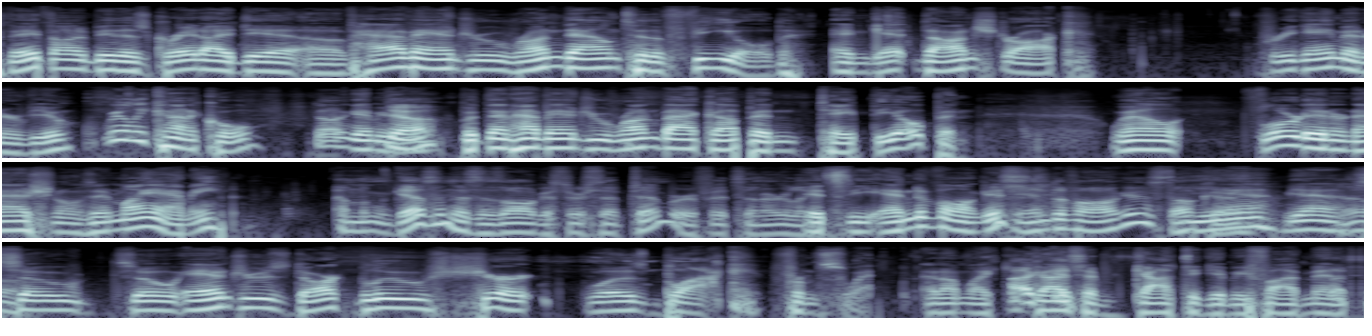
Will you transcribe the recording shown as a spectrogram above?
they thought it'd be this great idea of have Andrew run down to the field and get Don Strock pregame interview. Really kind of cool. Don't get me Yeah. wrong. But then have Andrew run back up and tape the open. Well, Florida International is in Miami. I'm guessing this is August or September if it's an early. It's the end of August. end of August. Okay. Yeah, yeah. Oh. So so Andrew's dark blue shirt was black from sweat. And I'm like, you guys have got to give me five minutes.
